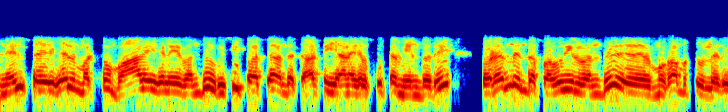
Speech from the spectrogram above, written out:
நெல் பயிர்கள் மற்றும் வாழைகளை வந்து ருசி பார்த்த அந்த காட்டு யானைகள் கூட்டம் என்பது தொடர்ந்து இந்த பகுதியில் வந்து முகாமிட்டுள்ளது.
